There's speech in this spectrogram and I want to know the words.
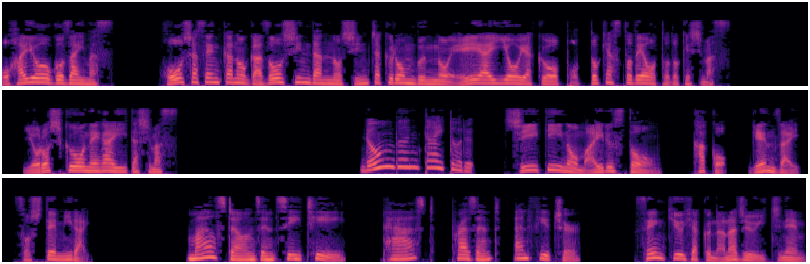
おはようございます。放射線科の画像診断の新着論文の AI 要約をポッドキャストでお届けします。よろしくお願いいたします。論文タイトル、CT のマイルストーン、過去、現在、そして未来。Milestones in CT. Past, present, and future. 1971年、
